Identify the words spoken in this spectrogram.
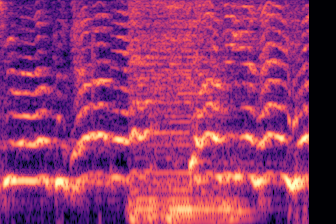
手は小顔で興味がないよ。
